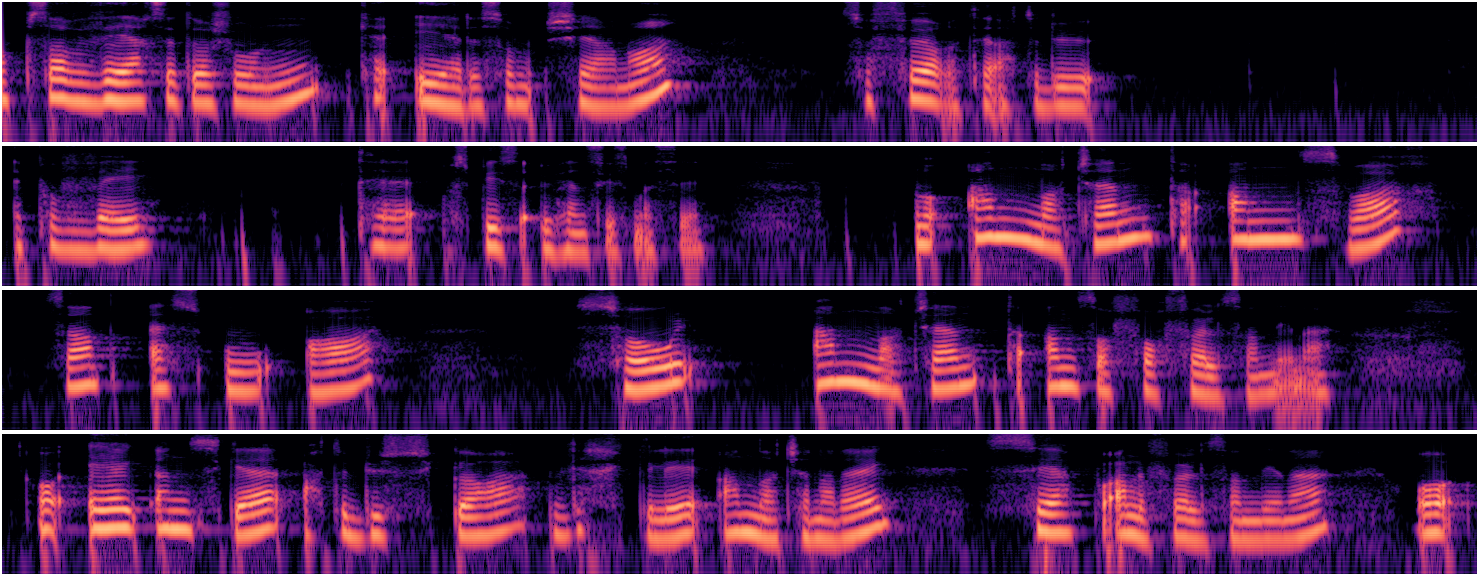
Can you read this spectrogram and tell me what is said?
Observer situasjonen. Hva er det som skjer nå, som fører til at du er på vei til å spise uhensiktsmessig. Og anerkjenn, ta ansvar. Sant? SOA. Soul. Anerkjenn, ta ansvar for følelsene dine. Og jeg ønsker at du skal virkelig anerkjenne deg. Se på alle følelsene dine. Og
